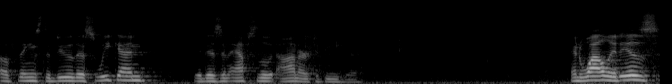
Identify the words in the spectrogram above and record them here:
of things to do this weekend, it is an absolute honor to be here. And while it is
